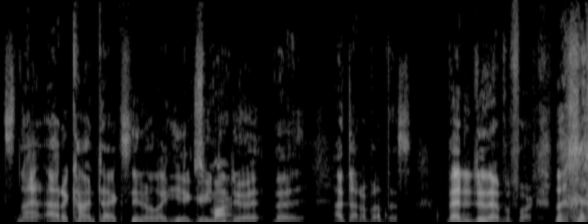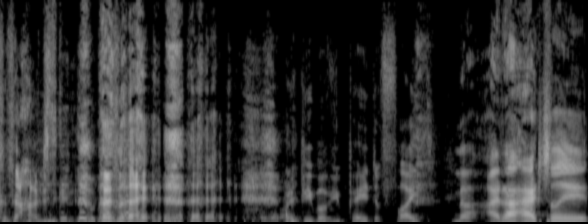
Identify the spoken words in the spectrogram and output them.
it's not out of context, you know, like he agreed Smart. to do it. But I thought about this. I've had to do that before. But no, I'm just kidding. How many people have you paid to fight? no, I don't actually.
